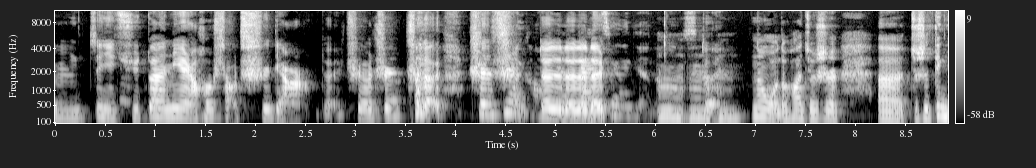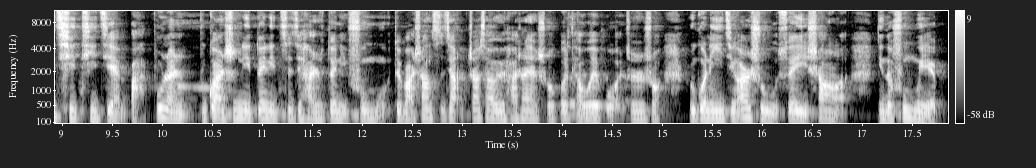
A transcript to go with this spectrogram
嗯，自己去锻炼，然后少吃点儿，对，吃 吃吃的吃吃，对对对对对，嗯嗯，对。那我的话就是，呃，就是定期体检吧，不能不管是你对你自己还是对你父母，对吧？上次张张小雨好像也说过一条微博，就是说，如果你已经二十五岁以上了，你的父母也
